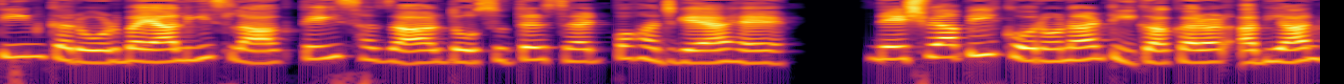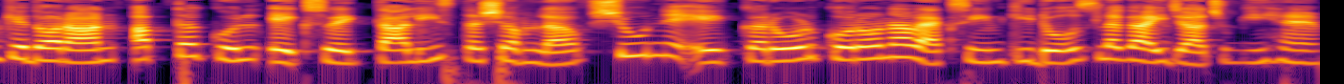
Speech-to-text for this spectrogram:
तीन करोड़ बयालीस लाख तेईस हज़ार दो सौ तिरसठ पहुँच गया है। देशव्यापी कोरोना टीकाकरण अभियान के दौरान अब तक कुल एक सौ इकतालीस दशमलव शून्य एक करोड़ कोरोना वैक्सीन की डोज लगाई जा चुकी हैं।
